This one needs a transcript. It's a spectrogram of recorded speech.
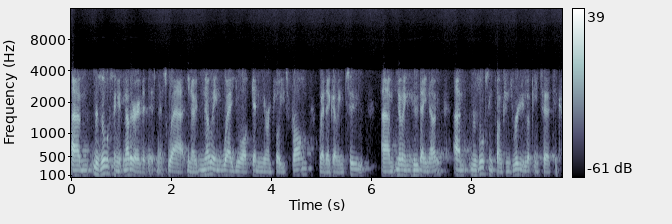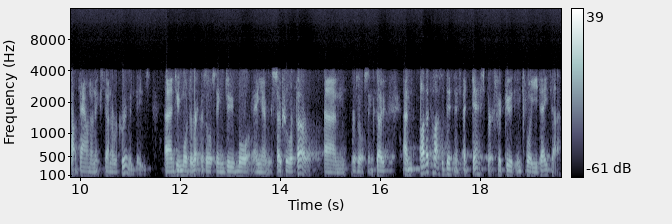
Um, resourcing is another area of the business where you know knowing where you are getting your employees from, where they're going to, um, knowing who they know. Um, resourcing functions really looking to, to cut down on external recruitment fees, uh, do more direct resourcing, do more uh, you know, social referral um, resourcing. So um, other parts of business are desperate for good employee data.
